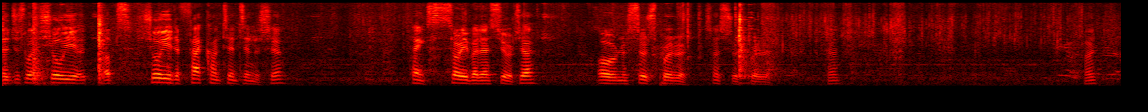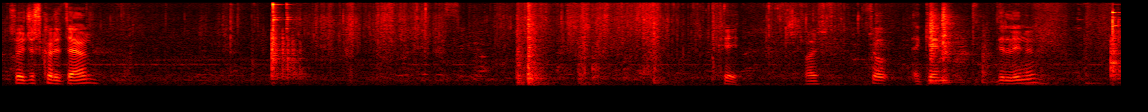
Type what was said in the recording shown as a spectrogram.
And I just want to show you, oops, show you the fat content in it, yeah? Thanks. Sorry about that, Stuart, yeah? Oh, no, Stuart's brother. It's not Stuart's brother. Yeah? Right. So you just cut it down. Okay, right. So again, the linen. Right.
